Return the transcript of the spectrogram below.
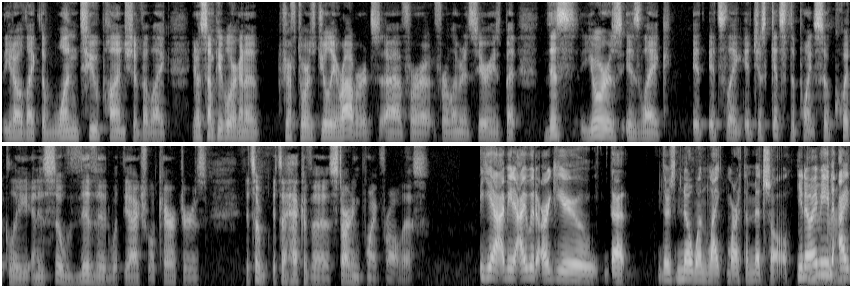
You know, like the one-two punch of the like, you know, some people are going to drift towards Julia Roberts uh, for for a limited series, but this yours is like it, it's like it just gets to the point so quickly and is so vivid with the actual characters. It's a it's a heck of a starting point for all this. Yeah, I mean, I would argue that there's no one like Martha Mitchell. You know, mm-hmm. I mean, mm-hmm. I,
